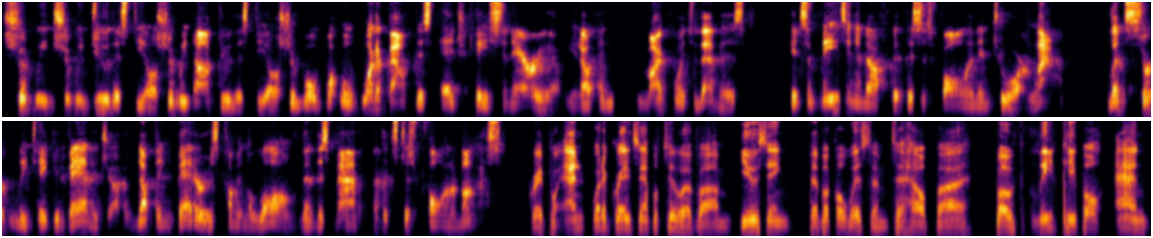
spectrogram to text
should we, should we do this deal? Should we not do this deal? Should, well, what, well, what about this edge case scenario? You know, and my point to them is it's amazing enough that this has fallen into our lap let's certainly take advantage of it. Nothing better is coming along than this manna that's just fallen among us. Great. And what a great example, too, of um, using biblical wisdom to help uh, both lead people and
